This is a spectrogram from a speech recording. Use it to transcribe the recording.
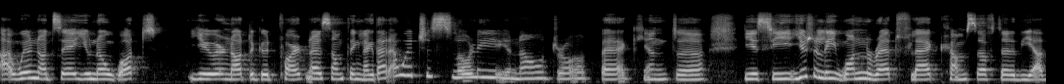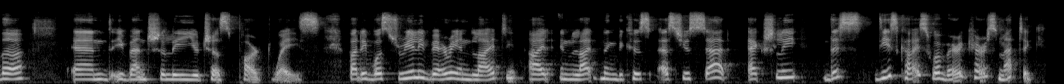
i will not say you know what you are not a good partner, something like that. I will just slowly, you know, draw back. And uh, you see, usually one red flag comes after the other and eventually you just part ways. But it was really very enlightening, enlightening because, as you said, actually, this these guys were very charismatic.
